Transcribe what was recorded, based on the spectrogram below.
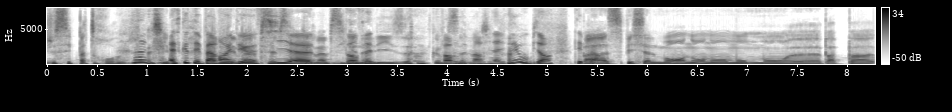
Je sais pas trop. Est-ce que tes parents étaient aussi euh, ma dans cette comme forme ça. de marginalité ou bien tes Pas spécialement, non, non. Mon, mon, euh, papa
